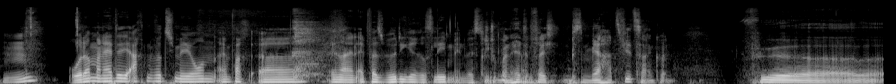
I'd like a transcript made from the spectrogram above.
hm? Oder man hätte die 48 Millionen einfach äh, in ein etwas würdigeres Leben investiert. Stimmt, man hätte vielleicht ein bisschen mehr Hartz IV zahlen können. Für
